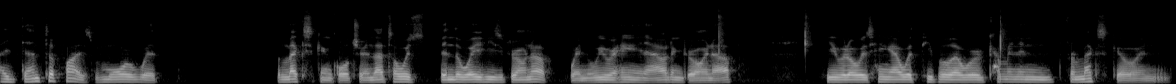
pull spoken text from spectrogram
identifies more with the Mexican culture, and that's always been the way he's grown up. When we were hanging out and growing up, he would always hang out with people that were coming in from Mexico, and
